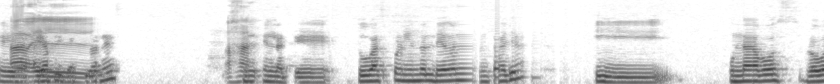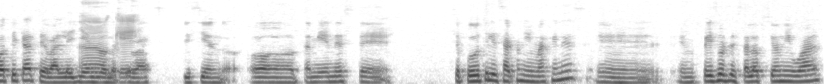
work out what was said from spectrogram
eh, ah, hay aplicaciones En, la que tú vas poniendo el dedo en la pantalla y una voz robótica te va leyendo ah, lo que vas diciendo. O también este se puede utilizar con imágenes. Eh, en Facebook está la opción igual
